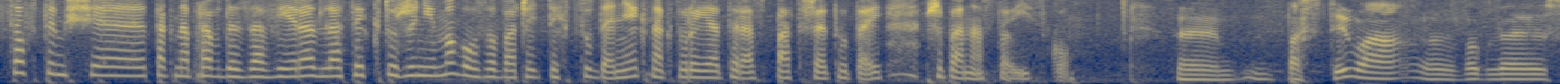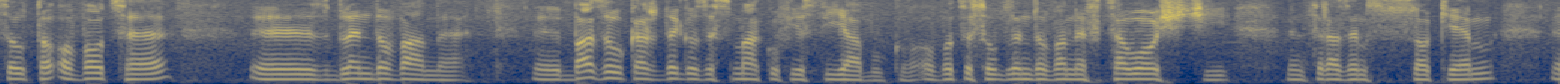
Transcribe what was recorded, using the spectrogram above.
Co w tym się tak naprawdę zawiera dla tych, którzy nie mogą zobaczyć tych cudeniek, na które ja teraz patrzę tutaj przy pana stoisku? E, Pastyła e, w ogóle są to owoce e, zblendowane. E, Bazą każdego ze smaków jest jabłko. Owoce są blendowane w całości, więc razem z sokiem. E,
